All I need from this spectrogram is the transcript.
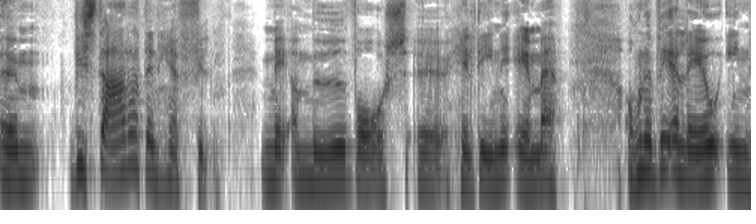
Um, vi starter den her film med at møde vores øh, heldinde Emma. Og hun er ved at lave en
